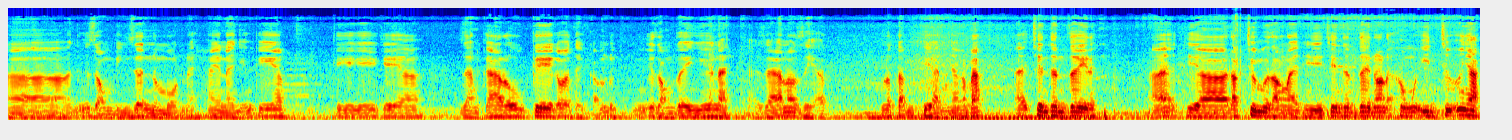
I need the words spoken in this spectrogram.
uh, những dòng bình dân là một này hay là những cái cái cái, cái, cái, cái dàn karaoke các bạn thể cắm được những cái dòng dây như thế này. Giá nó rẻ nó tầm tiền nha các bác. Đấy, trên thân dây này. Đấy, thì uh, đặc trưng của dòng này thì trên thân dây nó lại không có in chữ nha.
